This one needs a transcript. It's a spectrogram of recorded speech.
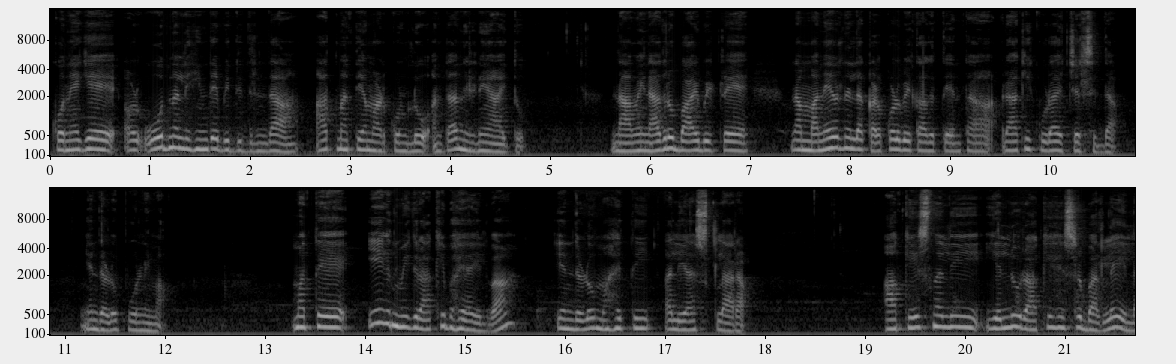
ಕೊನೆಗೆ ಅವಳು ಓದ್ನಲ್ಲಿ ಹಿಂದೆ ಬಿದ್ದಿದ್ದರಿಂದ ಆತ್ಮಹತ್ಯೆ ಮಾಡಿಕೊಂಡ್ಳು ಅಂತ ನಿರ್ಣಯ ಆಯಿತು. ನಾವೇನಾದರೂ ಬಾಯಿ ಬಿಟ್ಟರೆ ನಮ್ಮ ಮನೆಯವ್ರನ್ನೆಲ್ಲ ಕಳ್ಕೊಳ್ಬೇಕಾಗುತ್ತೆ ಅಂತ ರಾಖಿ ಕೂಡ ಎಚ್ಚರಿಸಿದ್ದ, ಎಂದಳು ಪೂರ್ಣಿಮಾ. ಮತ್ತು ಈಗ ನಿಮಗೆ ರಾಖಿ ಭಯ ಇಲ್ವಾ? ಎಂದಳು ಮಹತಿ ಅಲಿಯಾಸ್ ಕ್ಲಾರಾ. ಆ ಕೇಸ್ನಲ್ಲಿ ಎಲ್ಲೂ ರಾಖಿ ಹೆಸರು ಬರಲೇ ಇಲ್ಲ.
